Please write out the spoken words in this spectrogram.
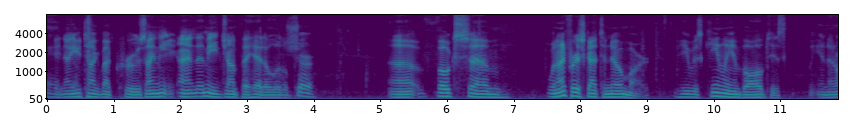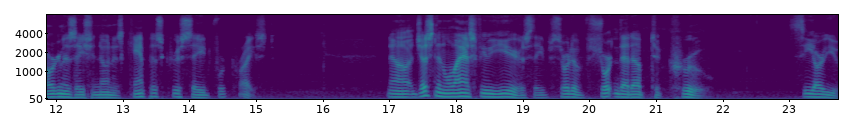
Okay, and, now uh, you talk about cruise. I need. Uh, let me jump ahead a little bit. Sure. Uh, folks, um, when I first got to know Mark, he was keenly involved his, in an organization known as Campus Crusade for Christ. Now, just in the last few years, they've sort of shortened that up to CRU. C R U.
